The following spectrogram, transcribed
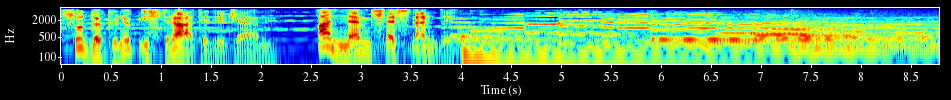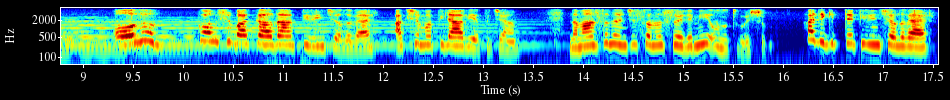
Su dökünüp istirahat edeceğim. Annem seslendi. Oğlum, komşu bakkaldan pirinç alıver. Akşama pilav yapacağım. Namazdan önce sana söylemeyi unutmuşum. Hadi git de pirinç alıver.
